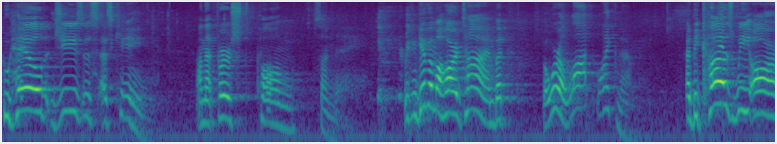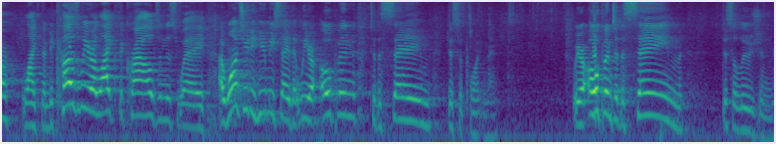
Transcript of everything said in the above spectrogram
who hailed Jesus as king on that first Palm Sunday. We can give them a hard time, but, but we're a lot like them. And because we are like them, because we are like the crowds in this way, I want you to hear me say that we are open to the same disappointment. We are open to the same disillusionment.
